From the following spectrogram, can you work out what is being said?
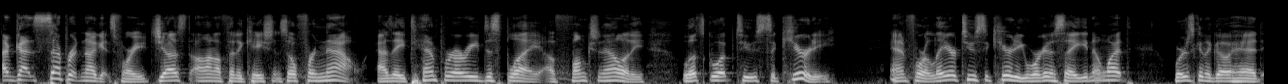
I've got separate nuggets for you just on authentication. So for now, as a temporary display of functionality, let's go up to security. And for layer two security, we're going to say, you know what? We're just going to go ahead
